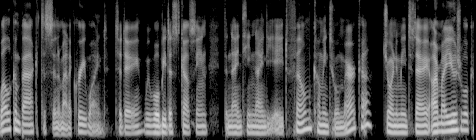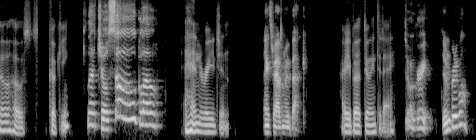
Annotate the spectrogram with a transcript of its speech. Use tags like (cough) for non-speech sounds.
Welcome back to Cinematic Rewind. Today we will be discussing the 1998 film Coming to America. Joining me today are my usual co hosts, Cookie Let your soul glow. and Regent. Thanks for having me back. How are you both doing today? Doing great. Doing pretty well.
